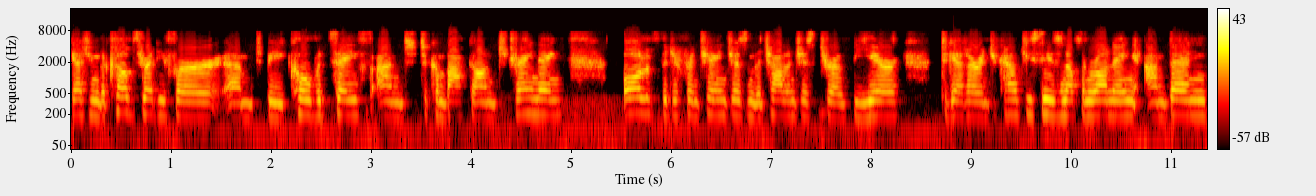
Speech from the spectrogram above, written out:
Getting the clubs ready for um, to be COVID safe and to come back on to training. All of the different changes and the challenges throughout the year to get our intercounty season up and running, and then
